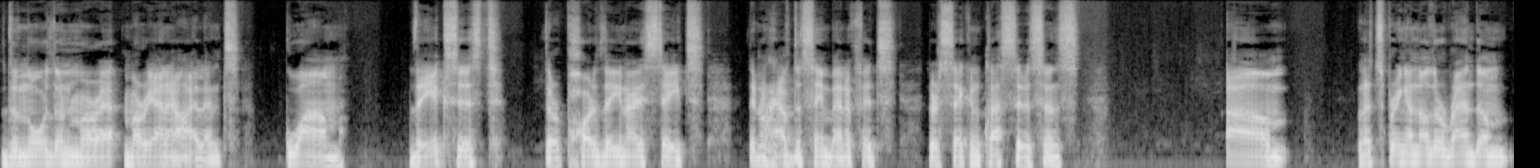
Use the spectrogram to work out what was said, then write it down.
the Northern Mar- Mariana Islands, Guam, they exist. They're part of the United States. They don't have the same benefits. They're second class citizens. Um, let's bring another random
